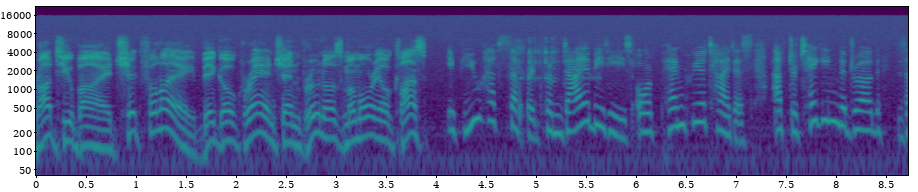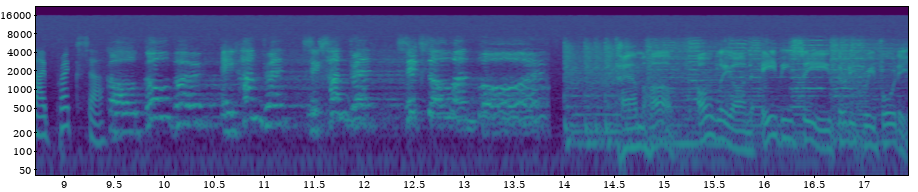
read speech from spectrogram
Brought to you by Chick-fil-A, Big Oak Ranch, and Bruno's Memorial Classic. If you have suffered from diabetes or pancreatitis after taking the drug Zyprexa, Call Goldberg 800 600 6014. Pam Hub, only on ABC 3340.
